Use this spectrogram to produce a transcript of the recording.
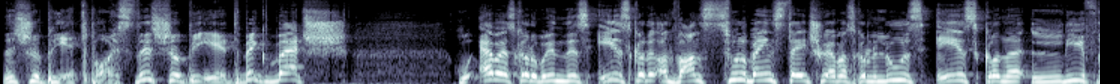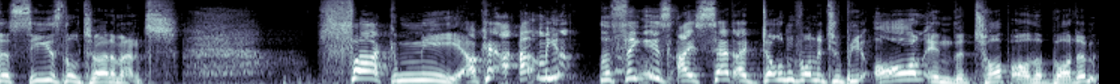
This should be it, boys. This should be it. The big match. Whoever is going to win this is going to advance to the main stage. Whoever is going to lose is going to leave the seasonal tournament. Fuck me. Okay, I, mean, the thing is, I said I don't want it to be all in the top or the bottom,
